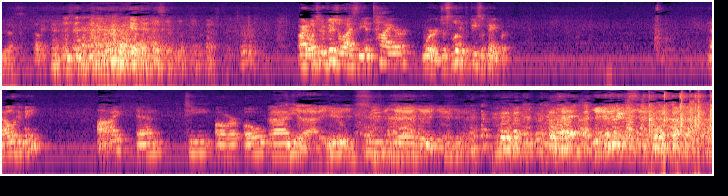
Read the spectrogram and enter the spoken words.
Yes. Okay. All right. I want you to visualize the entire word. Just look at the piece of paper. Now look at me. I N T R O Ah, get out of here. You-. Yeah, yeah, yeah, Is that it? yeah. Yeah.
